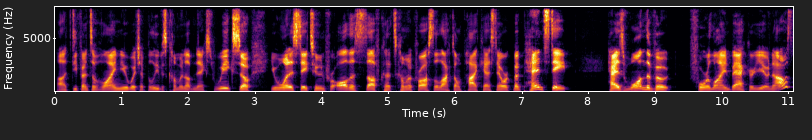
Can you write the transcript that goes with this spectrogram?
uh, defensive line you, which I believe is coming up next week. So you want to stay tuned for all this stuff that's coming across the Locked On Podcast Network. But Penn State has won the vote for linebacker you. Now, I was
